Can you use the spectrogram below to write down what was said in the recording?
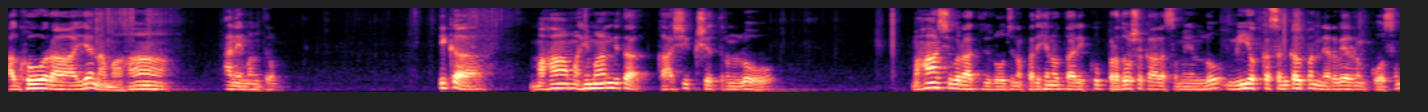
అఘోరాయ నమ అనే మంత్రం. ఇక మహామహిమాన్విత కాశీక్షేత్రంలో మహాశివరాత్రి రోజున పదిహేనో తారీఖు ప్రదోషకాల సమయంలో మీ యొక్క సంకల్పం నెరవేరడం కోసం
